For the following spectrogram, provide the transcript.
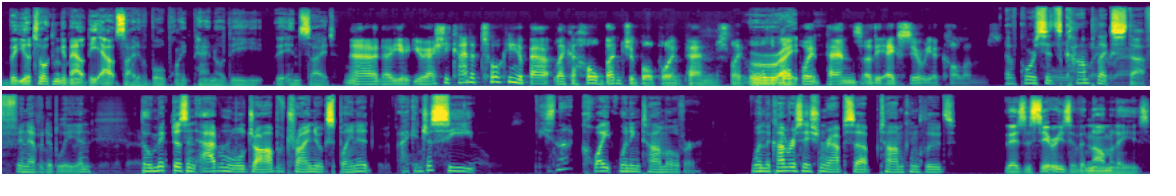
but you're talking about the outside of a ballpoint pen or the the inside. No, no, you- you're actually kind of talking about like a whole bunch of ballpoint pens. Like all Right. the ballpoint pens are the exterior columns. Of course, it's all the way complex stuff, inevitably, and though Mick does an admirable job of trying to explain it, I can just see he's not quite winning Tom over. When the conversation wraps up, Tom concludes, There's a series of anomalies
